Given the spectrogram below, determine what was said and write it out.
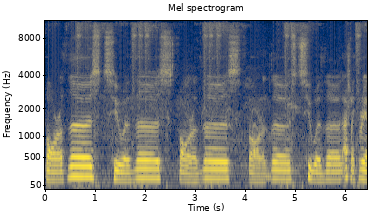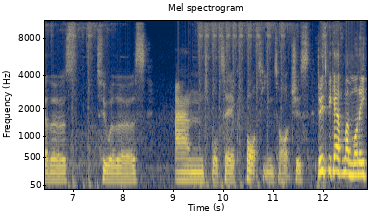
four of those, two of those, four of those, four of those, two of those, actually three of those, two of those, and we'll take 14 torches. Do need to be careful with my money.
